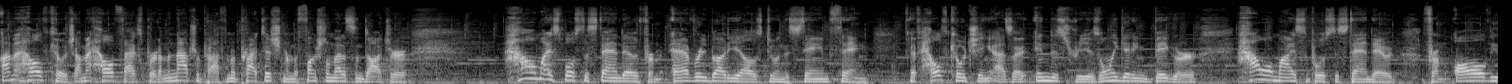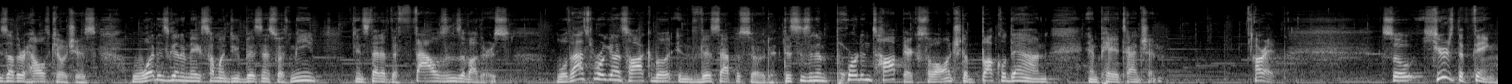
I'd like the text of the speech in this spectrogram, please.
I'm a health coach, I'm a health expert, I'm a naturopath, I'm a practitioner, I'm a functional medicine doctor how am I supposed to stand out from everybody else doing the same thing? If health coaching as an industry is only getting bigger, how am I supposed to stand out from all these other health coaches? What is going to make someone do business with me instead of the thousands of others? Well, that's what we're going to talk about in this episode. This is an important topic, so I want you to buckle down and pay attention. All right. So, here's the thing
